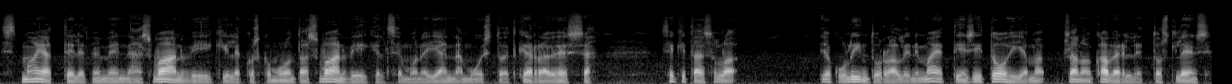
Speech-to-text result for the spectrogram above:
Sitten mä ajattelin, että me mennään Svanviikille, koska mulla on taas Svanviikilta semmoinen jännä muisto, että kerran yhdessä, sekin taisi olla joku linturalli, niin mä ajettiin siitä ohi ja mä sanoin kaverille, että tosta lensi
